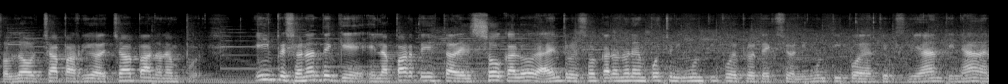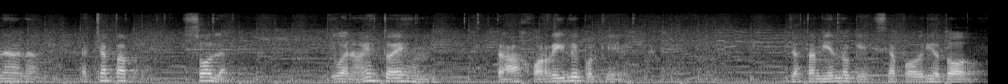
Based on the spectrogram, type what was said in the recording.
soldado chapa arriba de chapa, no le han es impresionante que en la parte esta del zócalo, de adentro del zócalo, no le han puesto ningún tipo de protección, ningún tipo de antioxidante, nada, nada, nada. La chapa sola. Y bueno, esto es un trabajo horrible porque ya están viendo que se ha podrido todo.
